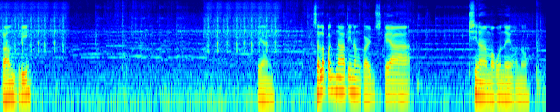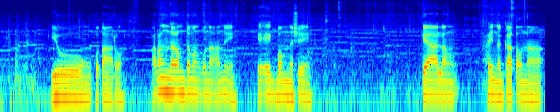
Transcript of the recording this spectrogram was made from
Round 3. Ayan. Sa lapag natin ng cards, kaya sinama ko na yung ano, yung Kotaro. Parang naramdaman ko na ano eh, e-egg bomb na siya eh. Kaya lang, ay nagkataon na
